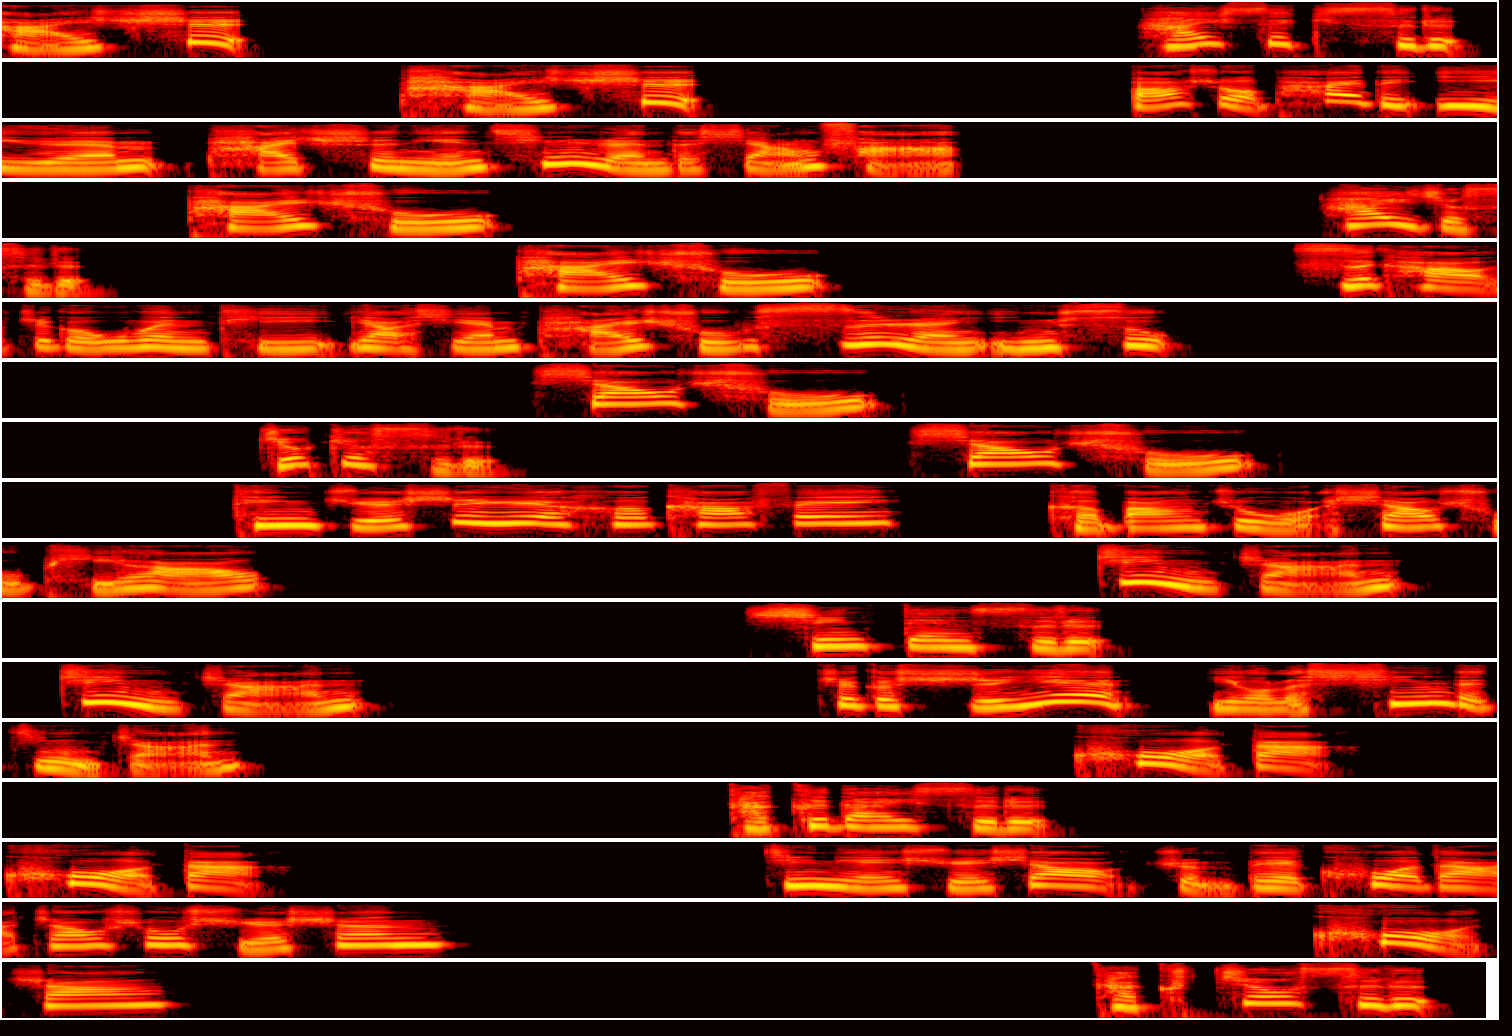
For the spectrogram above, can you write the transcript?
排斥，排斥する、排斥。保守派的议员排斥年轻人的想法。排除，排除する、排除。思考这个问题要先排除私人因素。消除，除去する、消除。 听爵士乐喝咖啡可帮助我消除疲劳。进展，進展する、进展。这个实验有了新的进展。扩大，拡大する、扩大。今年学校准备扩大招收学生。扩张， 拡張する、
